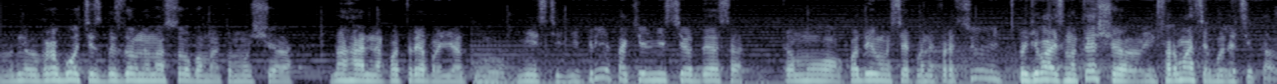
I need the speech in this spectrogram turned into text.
в в роботі з бездомними особами, тому що нагальна потреба як у місті Дніпрі, так і в місті Одеса. Тому подивимося, як вони працюють. Сподіваюсь на те, що інформація буде цікава.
